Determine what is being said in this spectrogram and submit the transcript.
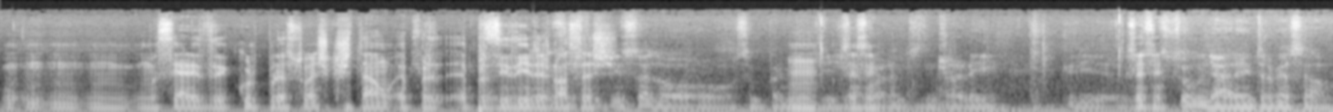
um, um, uma série de corporações que estão a, a presidir as nossas. Instituições, ou, ou, se me permite, hum, e já sim, agora, sim. antes de entrar aí, queria sim, sublinhar a intervenção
